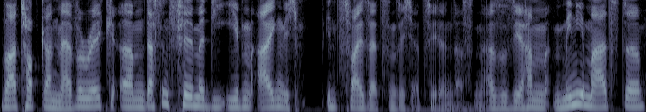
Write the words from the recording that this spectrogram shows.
war Top Gun Maverick. Ähm, das sind Filme, die eben eigentlich in zwei Sätzen sich erzählen lassen. Also sie haben minimalste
